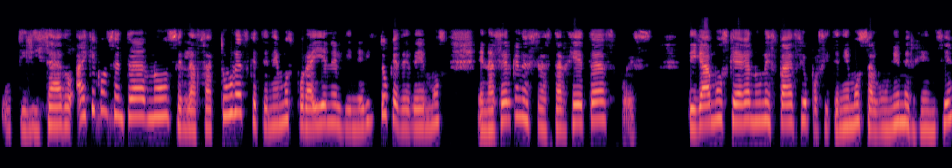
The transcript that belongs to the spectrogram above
utilizado. Hay que concentrarnos en las facturas que tenemos por ahí, en el dinerito que debemos, en hacer que nuestras tarjetas, pues, digamos que hagan un espacio por si tenemos alguna emergencia.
